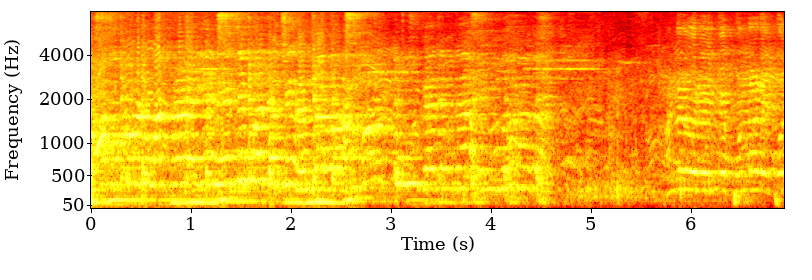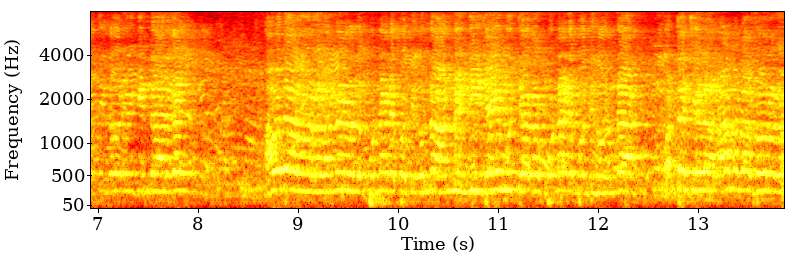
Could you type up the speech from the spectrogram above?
பாசத்தோடு மக்களையே நேசிப்பது சிறந்தவர் அம்மாவுக்கு நிகழ்ந்த மாதா பொன்னாடை போத்தி கௌரவிக்கின்றார்கள். அவதார் அவர்கள் அண்ணனோடு பொன்னாடை போத்தி கொண்டு அண்ணன் ஜி. ஜெயமூர்த்தி அவர்கள் பொன்னாடை போத்தி கொண்டார். வட்ட செயலர் ராமதாஸ் அவர்கள்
